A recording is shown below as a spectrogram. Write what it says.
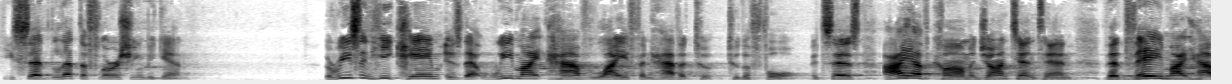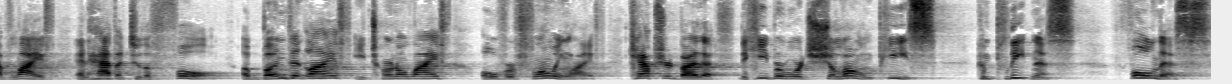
he said, Let the flourishing begin. The reason he came is that we might have life and have it to, to the full. It says, I have come in John 10 10, that they might have life and have it to the full. Abundant life, eternal life, overflowing life. Captured by the, the Hebrew word shalom, peace, completeness, fullness.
